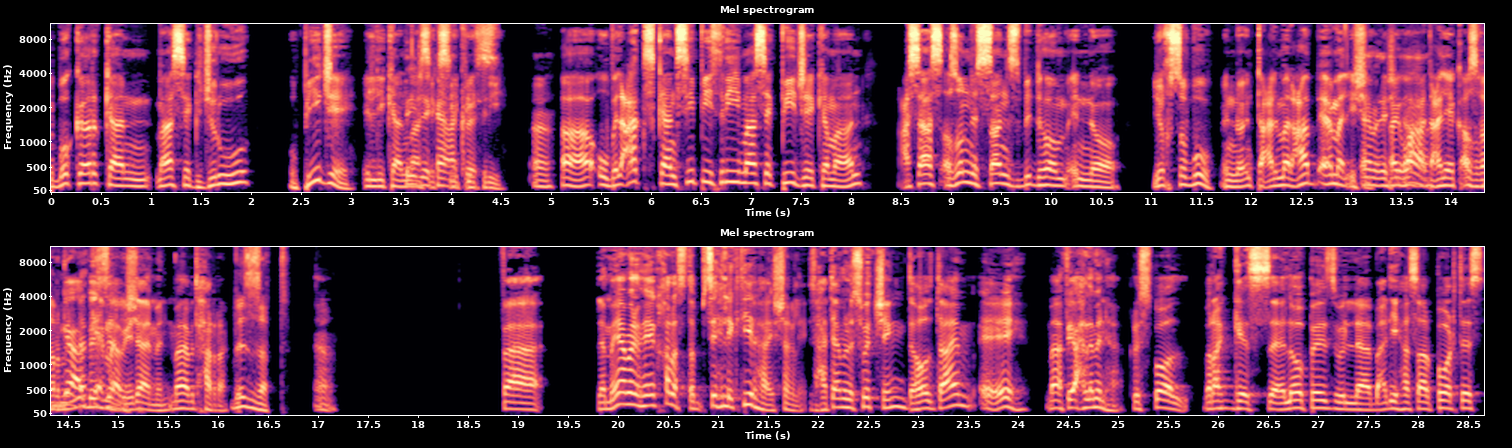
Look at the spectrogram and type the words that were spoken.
بوكر كان ماسك جرو وبي جي اللي كان ماسك سي بي 3 آه. آه وبالعكس كان سي بي 3 ماسك بي جي كمان. على أساس أظن السانز بدهم إنه يغصبوه إنه أنت على الملعب اعمل شيء أي آه. واحد عليك أصغر منك قاعد بالزاوية دائما ما بتحرك. بالضبط. آه. فلما يعملوا هيك خلص طب سهل كتير هاي الشغلة. إذا حتعملوا switching the whole time إيه إيه ما في أحلى منها. كريس بول برقص لوبيز ولا بعديها صار بورتس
